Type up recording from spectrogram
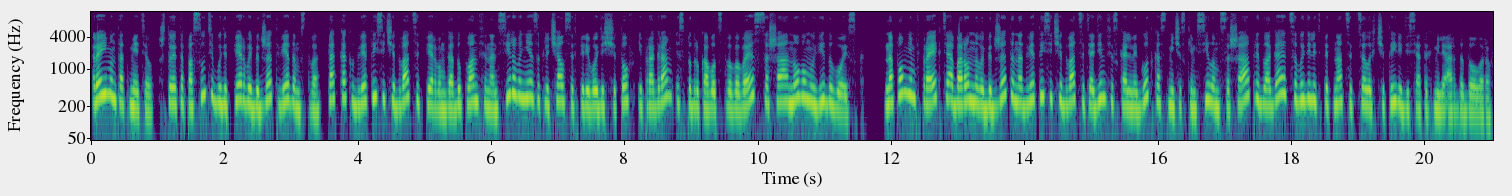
Реймонд отметил, что это по сути будет первый бюджет ведомства, так как в 2021 году план финансирования заключался в переводе счетов и программ из-под руководства ВВС США новому виду войск. Напомним, в проекте оборонного бюджета на 2021 фискальный год космическим силам США предлагается выделить 15,4 миллиарда долларов.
